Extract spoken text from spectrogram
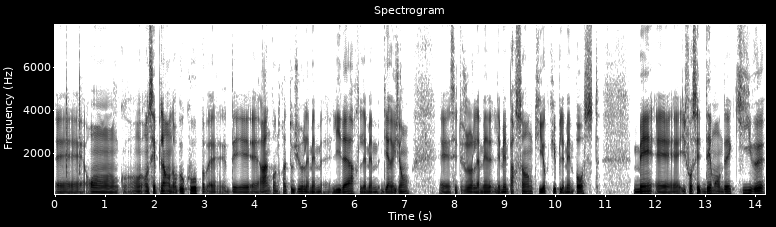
euh, on, on, se plaindre beaucoup euh, de rencontrer toujours les mêmes leaders, les mêmes dirigeants. Euh, c'est toujours les mêmes, personnes qui occupent les mêmes postes. Mais il faut se demander qui veut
